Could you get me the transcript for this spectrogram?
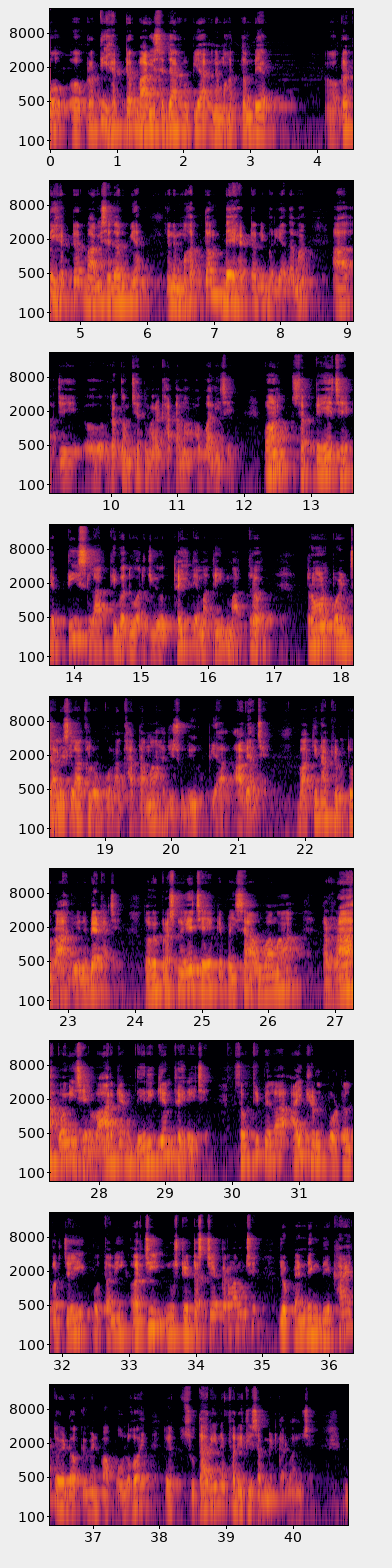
પ્રતિ હેક્ટર બાવીસ હજાર રૂપિયા અને મહત્તમ બે પ્રતિ હેક્ટર બાવીસ હજાર રૂપિયા અને મહત્તમ બે હેક્ટરની મર્યાદામાં આ જે રકમ છે તમારા ખાતામાં આવવાની છે. પણ સત્ય એ છે કે ત્રીસ લાખથી વધુ અરજીઓ થઈ તેમાંથી માત્ર ત્રણ પોઈન્ટ ચાલીસ લાખ લોકોના ખાતામાં હજી સુધી રૂપિયા આવ્યા છે. બાકીના ખેડૂતો રાહ જોઈને બેઠા છે. તો હવે પ્રશ્ન એ છે કે પૈસા આવવામાં રાહ કોની છે? વાર કેમ? દેરી કેમ થઈ રહી છે? સૌથી પહેલાં આઈ ખેડૂત પોર્ટલ પર જઈ પોતાની અરજીનું સ્ટેટસ ચેક કરવાનું છે. જો પેન્ડિંગ દેખાય તો એ ડોક્યુમેન્ટમાં ભૂલ હોય તો એ સુધારીને ફરીથી સબમિટ કરવાનું છે.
